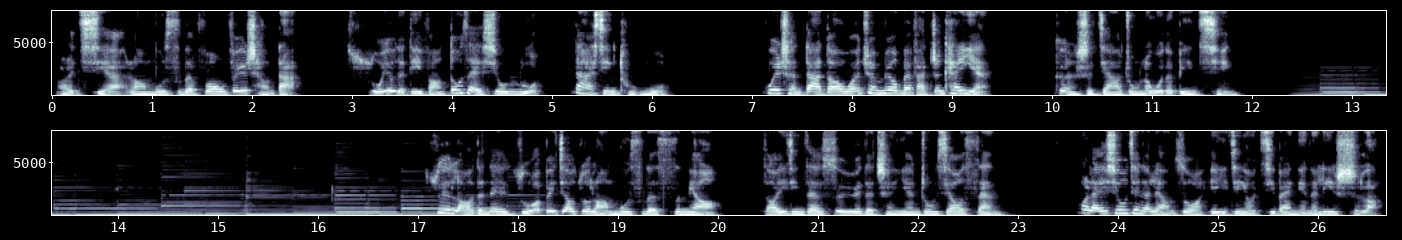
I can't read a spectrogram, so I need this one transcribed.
而且朗木寺的风非常大，所有的地方都在修路，大兴土木，灰尘大到完全没有办法睁开眼，更是加重了我的病情。最老的那座被叫做朗木寺的寺庙，早已经在岁月的尘烟中消散。后来修建的两座也已经有几百年的历史了。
